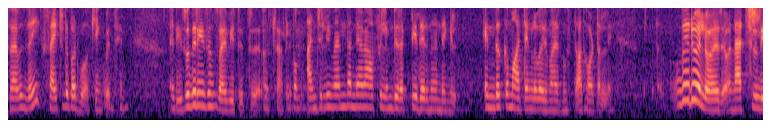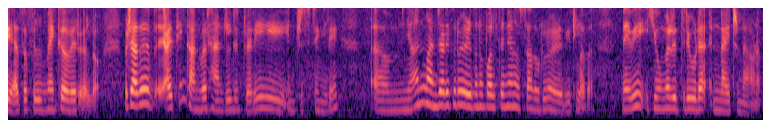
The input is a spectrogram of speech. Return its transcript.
so I was very excited about working with him. So these were the reasons why we did start ഇപ്പം അഞ്ജലി മേൻ തന്നെയാണ് ആ ഫിലിം ഡയറക്റ്റ് ചെയ്തിരുന്നുണ്ടെങ്കിൽ എന്തൊക്കെ മാറ്റങ്ങൾ വരുമായിരുന്നു ഉസ്താദ് ഹോട്ടലിൽ വരുമല്ലോ നാച്ചുറലി ആസ് എ ഫിലിം മേക്കർ വരുമല്ലോ. പക്ഷെ അത് I think Anwar handled it very interestingly ഞാൻ മഞ്ചാടിക്കുരു എഴുതുന്ന പോലെ തന്നെയാണ് ഉസ്താദ് ഹോട്ടലും എഴുതിയിട്ടുള്ളത്. മേ ബി ഹ്യൂമർ ഇത്തിരി കൂടെ ഉണ്ടായിട്ടുണ്ടാവണം.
